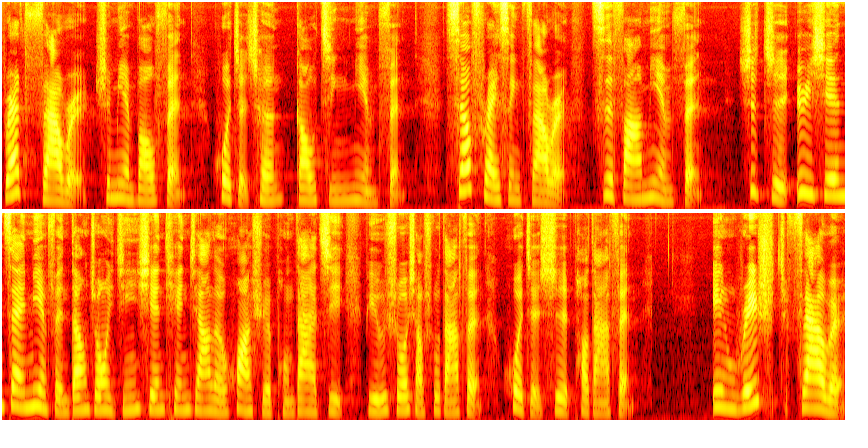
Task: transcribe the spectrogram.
Bread flour 是面包粉，或者称高筋面粉。Self-rising flour，自发面粉。是指预先在面粉当中已经先添加了化学膨大剂，比如说小苏打粉或者是泡打粉。Enriched flour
